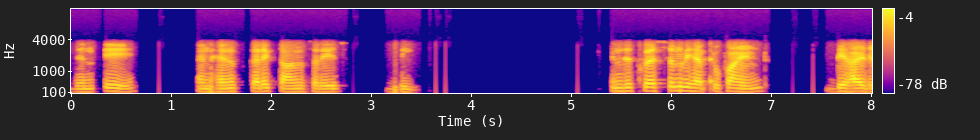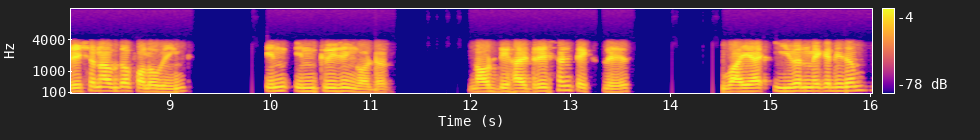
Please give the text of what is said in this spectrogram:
then A, and hence correct answer is B. In this question, we have to find dehydration of the following in increasing order. Now dehydration takes place via E1 mechanism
